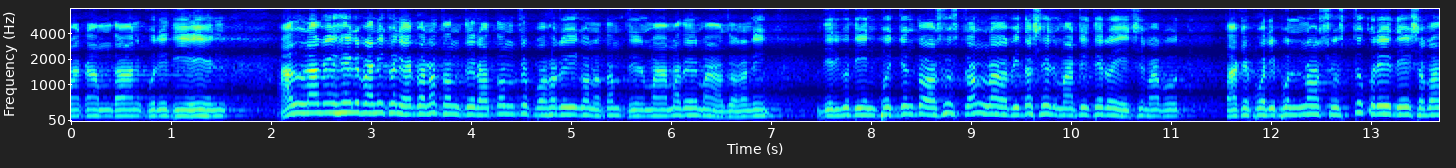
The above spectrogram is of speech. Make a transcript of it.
মাকাম দান করে দিন আল্লাহ মেহেরবানি করে গণতন্ত্রের অতন্ত্র প্রহরী, গণতন্ত্রের মা, আমাদের মা জননী দীর্ঘদিন পর্যন্ত অসুস্থ আল্লাহ বিদেশের মাটিতে রয়েছে মাবুদ। তাকে পরিপূর্ণ, সুস্থ করে দেশ এবং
